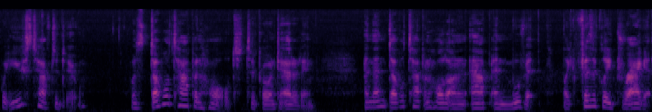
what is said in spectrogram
what you used to have to do was double tap and hold to go into editing, and then double tap and hold on an app and move it, like physically drag it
